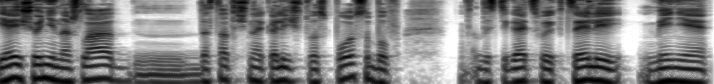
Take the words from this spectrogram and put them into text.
я еще не нашла достаточное количество способов достигать своих целей менее,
